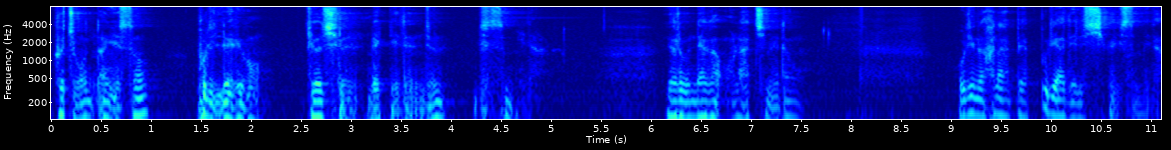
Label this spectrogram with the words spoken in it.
그 좋은 땅에서 뿌리를 내리고 결실을 맺게 되는 줄 믿습니다. 여러분 내가 오늘 아침에도 우리는 하나님 앞에 뿌려야 될 씨가 있습니다.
